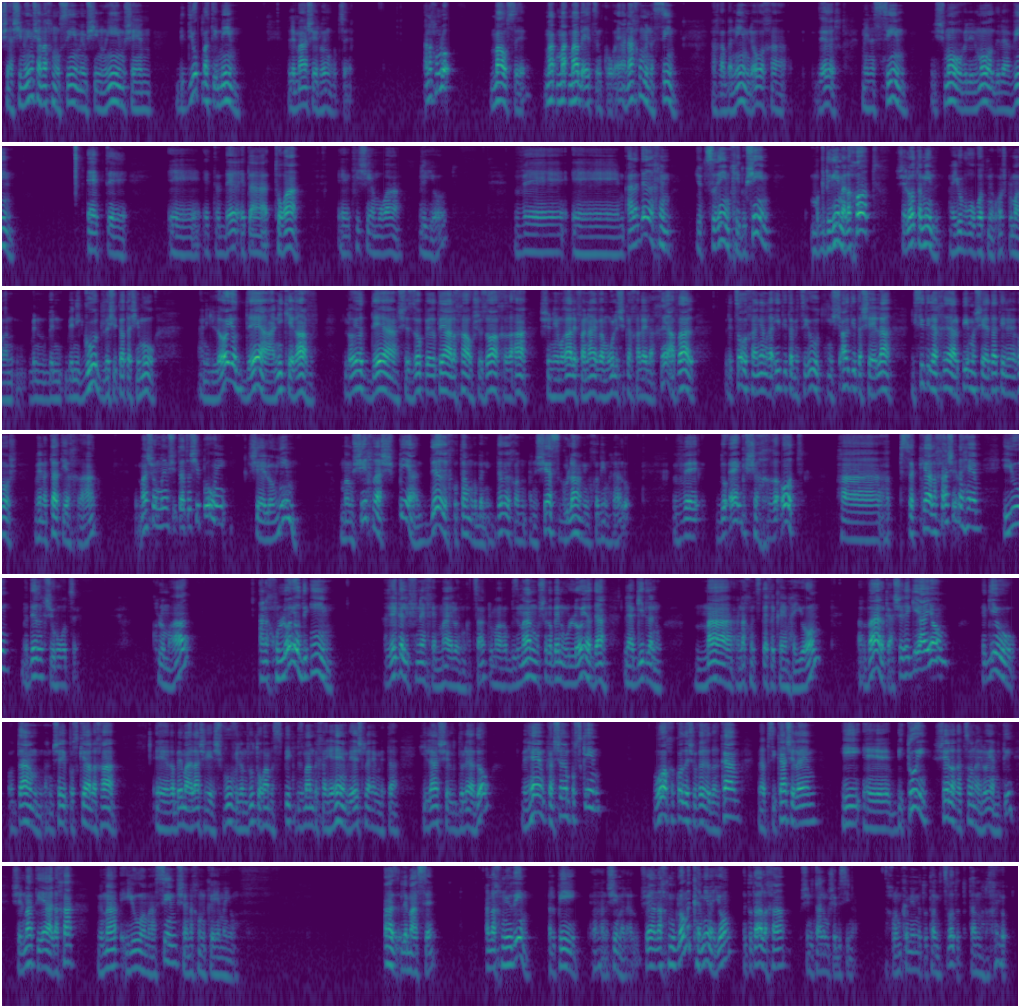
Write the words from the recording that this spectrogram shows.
שהשינויים שאנחנו עושים הם שינויים שהם בדיוק מתאימים למה שאלוהים רוצה. אנחנו לא. מה עושה? מה, מה, מה בעצם קורה? אנחנו מנסים, הרבנים לאורך הדרך, מנסים לשמור וללמוד ולהבין את, אה, אה, את, הדר, את התורה אה, כפי שהיא אמורה להיות, ועל הדרך הם יוצרים חידושים, מגדירים הלכות, שלא תמיד היו ברורות מראש, כלומר, בניגוד לשיטת השימור, אני לא יודע, אני כרב, לא יודע שזו פרטי ההלכה או שזו ההכרעה שנאמרה לפניי ואמרו לי שככה לילה אחרי, אבל לצורך העניין ראיתי את המציאות, נשאלתי את השאלה, ניסיתי להכריע על פי מה שידעתי לראש ונתתי הכרעה. ומה שאומרים שיטת השיפור היא שאלוהים ממשיך להשפיע דרך אותם רבנים, דרך אנשי הסגולה המיוחדים הללו, ודואג שהכרעות הפסקי ההלכה שלהם יהיו בדרך שהוא רוצה. כלומר, אנחנו לא יודעים רגע לפני כן מה אלוהים רצה, כלומר בזמן משה רבנו הוא לא ידע להגיד לנו מה אנחנו נצטרך לקיים היום, אבל כאשר הגיע היום, הגיעו אותם אנשי פוסקי ההלכה, אה, רבי מעלה שישבו ולמדו תורה מספיק בזמן בחייהם ויש להם את ההילה של גדולי הדור, והם, כאשר הם פוסקים, רוח הקודש עובר את דרכם, והפסיקה שלהם היא אה, ביטוי של הרצון האלוהי האמיתי, של מה תהיה ההלכה ומה יהיו המעשים שאנחנו נקיים היום. אז למעשה, אנחנו יודעים, על פי האנשים הללו, שאנחנו לא מקיימים היום את אותה הלכה שניתנה למשה בסיני. אנחנו לא מקיימים את אותן מצוות, את אותן הנחיות.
